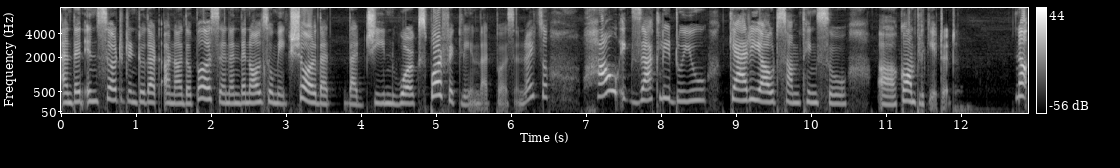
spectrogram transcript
and then insert it into that another person and then also make sure that that gene works perfectly in that person, right? So how exactly do you carry out something so uh, complicated? Now,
